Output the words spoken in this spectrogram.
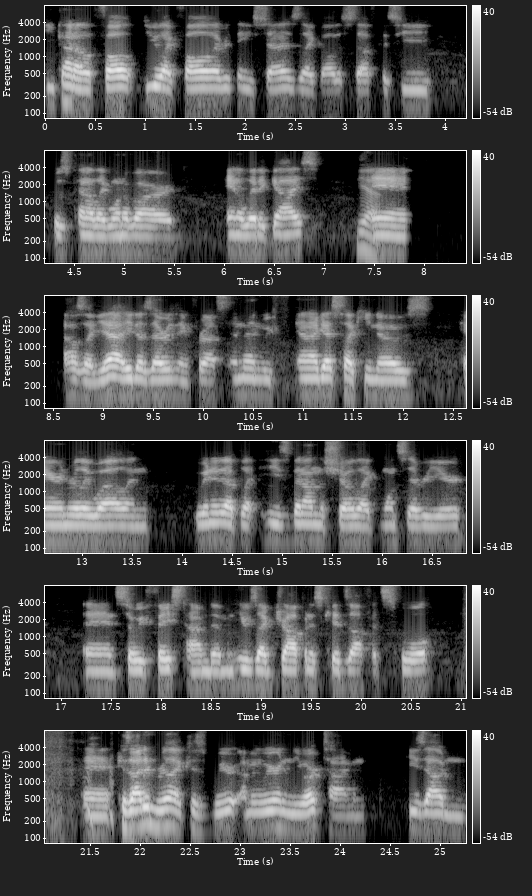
you kind of follow do you like follow everything he says like all this stuff? Because he was kind of like one of our analytic guys. Yeah. And i was like yeah he does everything for us. And then we and i guess like he knows Haren really well and we ended up like he's been on the show like once every year. And so we facetimed him and he was like dropping his kids off at school. And because i didn't realize because we were i mean we were in new york time and he's out in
